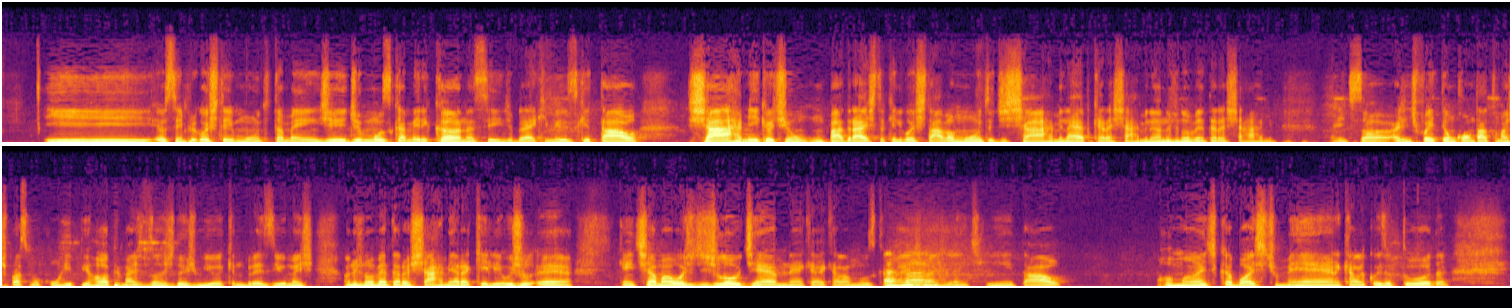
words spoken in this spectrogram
E eu sempre gostei muito também de, de música americana, assim, de black music e tal. Charme, que eu tinha um, um, padrasto que ele gostava muito de Charme, na época era Charme, nos anos 90 era Charme. A gente, só, a gente foi ter um contato mais próximo com hip hop mais dos anos 2000 aqui no Brasil, mas anos 90 era o Charme, era aquele, o, é, que a gente chama hoje de slow jam, né? Que é aquela música uhum. mais, mais lentinha e tal romântica, Boys to Man, aquela coisa toda.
